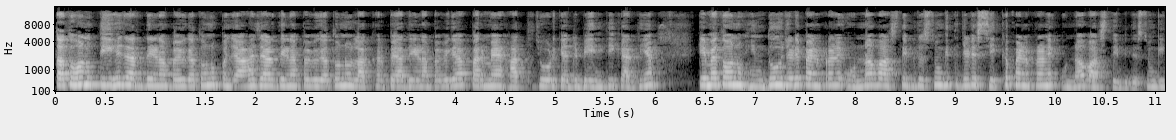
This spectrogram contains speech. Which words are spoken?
ਤਾਂ ਤੁਹਾਨੂੰ 30000 ਦੇਣਾ ਪਵੇਗਾ, ਤੁਹਾਨੂੰ 50000 ਦੇਣਾ ਪਵੇਗਾ, ਤੁਹਾਨੂੰ ਲੱਖ ਰੁਪਇਆ ਦੇਣਾ ਪਵੇਗਾ, ਪਰ ਮੈਂ ਹੱਥ ਜੋੜ ਕੇ ਅੱਜ ਬੇਨਤੀ ਕਰਦੀ ਹਾਂ ਕਿ ਮੈਂ ਤੁਹਾਨੂੰ ਹਿੰਦੂ ਜਿਹੜੇ ਭੈਣ ਭਰਾ ਨੇ ਉਹਨਾਂ ਵਾਸਤੇ ਵੀ ਦੱਸੂਗੀ ਤੇ ਜਿਹੜੇ ਸਿੱਖ ਭੈਣ ਭਰਾ ਨੇ ਉਹਨਾਂ ਵਾਸਤੇ ਵੀ ਦੱਸੂਗੀ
